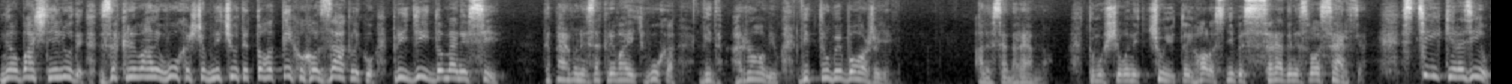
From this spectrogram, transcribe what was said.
необачні люди закривали вуха, щоб не чути того тихого заклику Прийдіть до мене всі. Тепер вони закривають вуха від громів, від труби Божої. Але все даремно, тому що вони чують той голос ніби зсередини свого серця. Стільки разів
